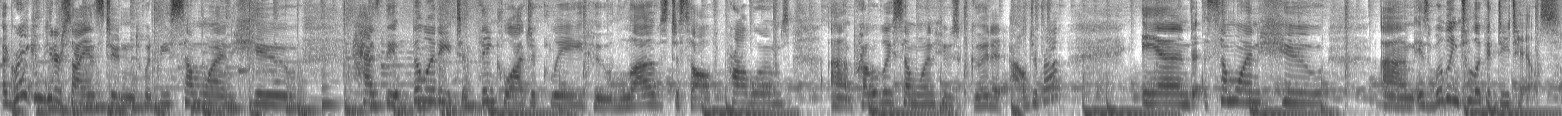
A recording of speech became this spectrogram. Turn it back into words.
A great computer science student would be someone who has the ability to think logically, who loves to solve problems, uh, probably someone who's good at algebra, and someone who um, is willing to look at details.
